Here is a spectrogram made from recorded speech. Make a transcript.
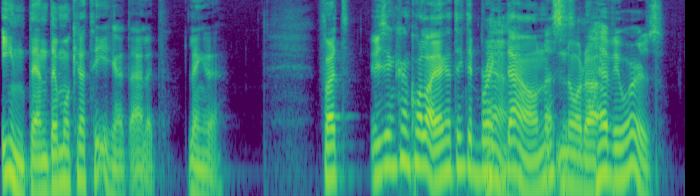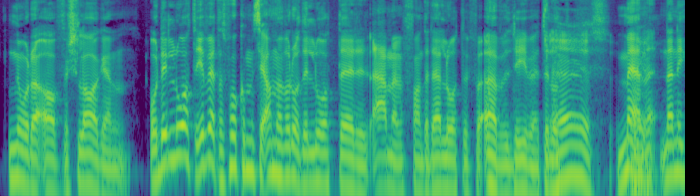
inte en demokrati helt ärligt längre. För att vi kan kolla, jag tänkte break Yeah, down några, heavy words. några av förslagen. Och det låter, jag vet att folk kommer säga, ah, men vadå, det låter, ah, men fan det där låter för överdrivet. Det låter, Yes. men Yeah. när ni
